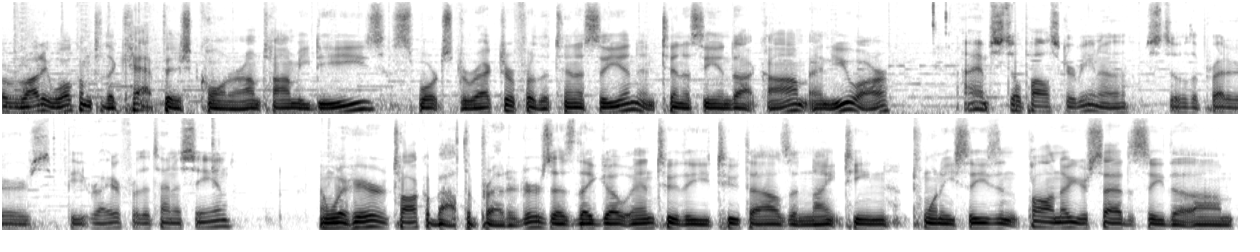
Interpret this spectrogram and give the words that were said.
everybody. Welcome to the Catfish Corner. I'm Tommy Deas, sports director for the Tennessean and Tennessean.com, and you are. I am still Paul Skrbina, still the Predators beat writer for the Tennessean. And we're here to talk about the Predators as they go into the 2019 20 season. Paul, I know you're sad to see the um,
